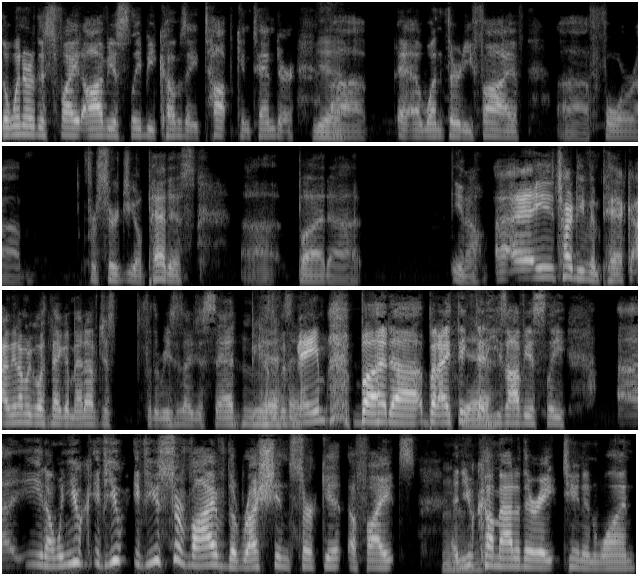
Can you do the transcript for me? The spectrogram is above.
The winner of this fight obviously becomes a top contender yeah, uh, at 135 uh, for um, for Sergio Pettis. Uh, but uh, you know, I, it's hard to even pick. I mean, I'm gonna go with Magomedov just for the reasons I just said because of his name. But uh, but I think Yeah. that he's obviously. Uh, you know when you if you if you survive the Russian circuit of fights and you Mhm. come out of there 18 and 1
